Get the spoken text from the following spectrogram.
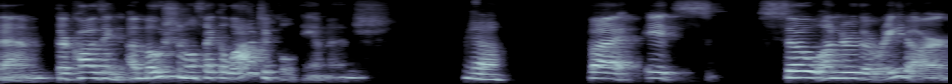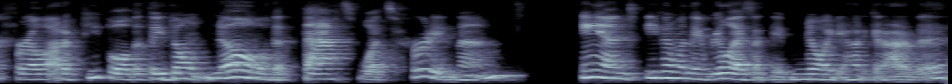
them. They're causing emotional psychological damage. Yeah. But it's so under the radar for a lot of people that they don't know that that's what's hurting them. And even when they realize that they have no idea how to get out of it.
